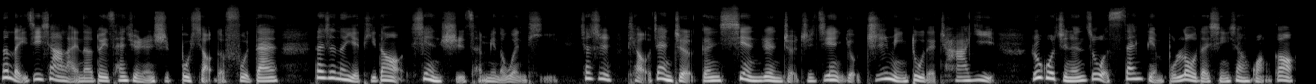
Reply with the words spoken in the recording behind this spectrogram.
那累计下来呢，对参选人是不小的负担。但是呢，也提到现实层面的问题，像是挑战者跟现任者之间有知名度的差异，如果只能做三点不漏的形象广告，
